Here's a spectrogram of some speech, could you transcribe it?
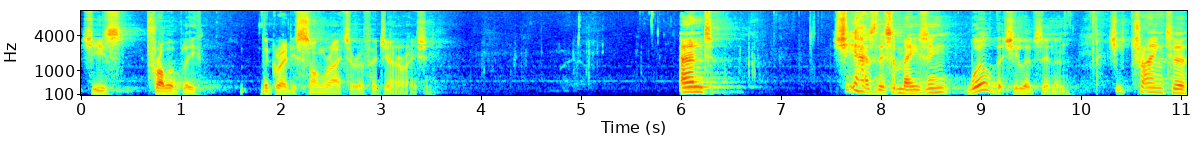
she's probably the greatest songwriter of her generation. And she has this amazing world that she lives in, and she's trying to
